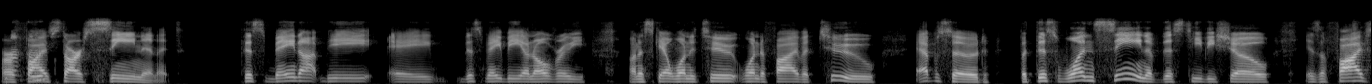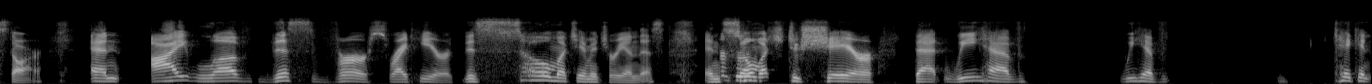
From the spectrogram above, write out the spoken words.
or a mm-hmm. five star scene in it. This may not be a this may be an over on a scale one to two, one to five, a two episode, but this one scene of this TV show is a five star. And I love this verse right here. There's so much imagery in this and uh-huh. so much to share that we have we have taken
